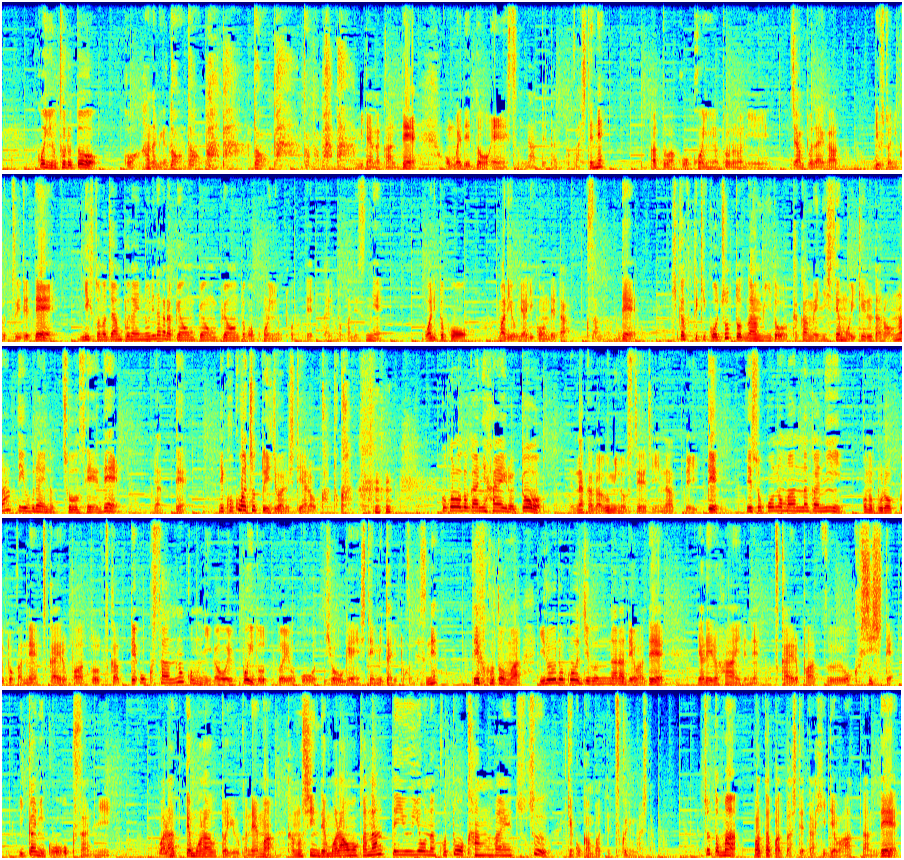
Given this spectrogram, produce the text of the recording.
コインを取ると、こう、花火がドンドンパンパン、ドンパン、ドンドンパンパンみたいな感じで、おめでとう演出になってたりとかしてね。あとはこう、コインを取るのに、ジャンプ台が、リフトにくっついてて、リフトのジャンプ台に乗りながらぴょんぴょんぴょんとこうコインを取ってったりとかですね。割とこう、マリオやり込んでた草なんで、比較的こう、ちょっと難易度を高めにしてもいけるだろうなっていうぐらいの調整でやって、で、ここはちょっと意地悪してやろうかとか。ここの土管に入ると、中が海のステージになっていて、で、そこの真ん中に、このブロックとかね、使えるパートを使って、奥さんのこの似顔絵っぽいドット絵をこう表現してみたりとかですね。っていうことをまあ、いろいろこう自分ならではで、やれる範囲でね、使えるパーツを駆使して、いかにこう奥さんに笑ってもらうというかね、まあ、楽しんでもらおうかなっていうようなことを考えつつ、結構頑張って作りました。ちょっとまあ、バタバタしてた日ではあったんで、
